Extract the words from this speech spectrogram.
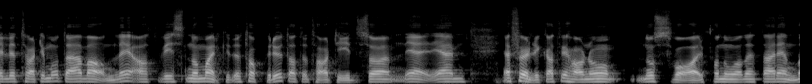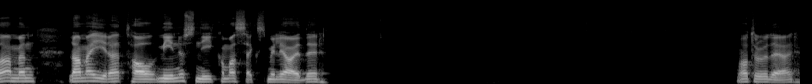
eller tvert imot, det er vanlig at hvis når markedet topper ut, at det tar tid. Så jeg, jeg, jeg føler ikke at vi har noe, noe, svar på noe av dette her enda, men la meg gi deg et tall. Minus 9,6 milliarder. Hva tror du det er?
